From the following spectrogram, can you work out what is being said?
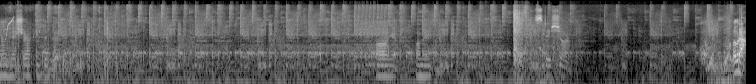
Aha, jeszcze jakiś dywer. O nie, pamiętam. Stay sharp. Dobra.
